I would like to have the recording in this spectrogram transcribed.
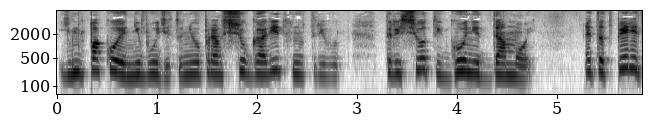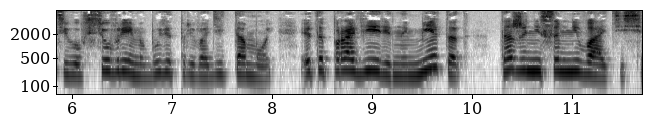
Ему покоя не будет, у него прям все горит внутри, вот трясет и гонит домой. Этот перец его все время будет приводить домой. Это проверенный метод, даже не сомневайтесь.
